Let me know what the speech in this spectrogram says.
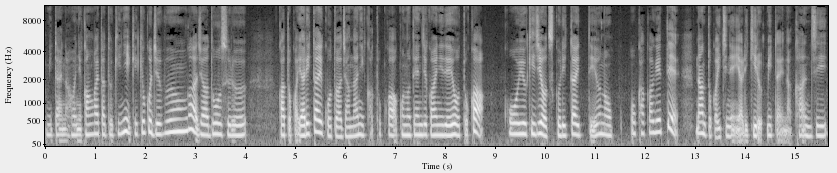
みたいな風に考えた時に結局自分がじゃあどうするかとかやりたいことはじゃあ何かとかこの展示会に出ようとかこういう記事を作りたいっていうのを掲げてなんとか一年やりきるみたいな感じ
